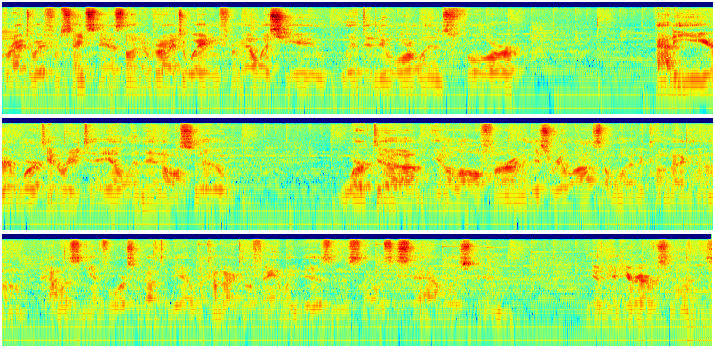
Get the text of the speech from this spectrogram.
graduated from St. Stanislaus, I ended up graduating from LSU, lived in New Orleans for about a year, worked in retail, and then also worked uh, in a law firm and just realized I wanted to come back home. And I was again fortunate enough to be able to come back to a family business that was established and you know, been here ever since.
